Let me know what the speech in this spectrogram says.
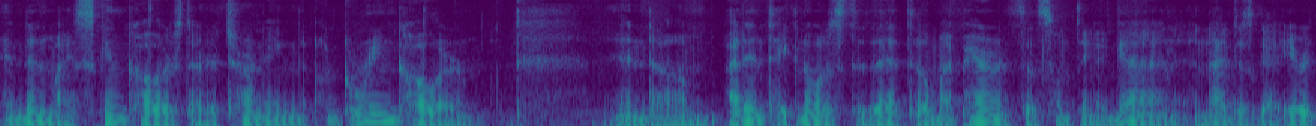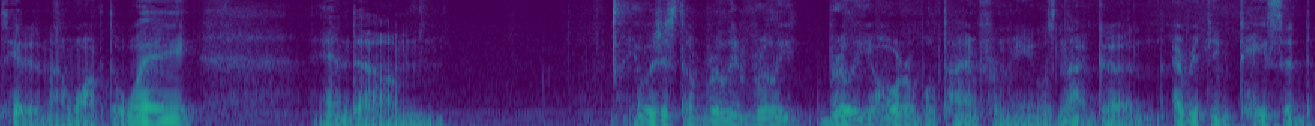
and then my skin color started turning a green color. And um, i didn't take notice to that till my parents said something again and i just got irritated and i walked away. And um, it was just a really really really horrible time for me. It was not good. Everything tasted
